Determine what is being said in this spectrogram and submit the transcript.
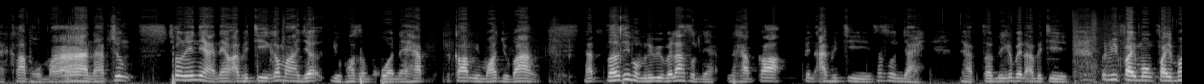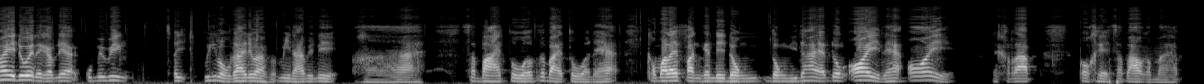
นะครับผมมานะครับช่วงช่วงนี้เนี่ยแนว RPG ก็มาเยอะอยู่พอสมควรนะครับแล้วก็มี mod อยู่บ้างนะครับเซิร์ฟที่ผมรีวิวไปล่าสุดเนี่ยนะครับก็เป็น RPG ซะส่วนใหญ่นะครับเซิร์ฟนี้ก็เป็น RPG มันมีไฟมงไฟไหม้ด้วยนะครับเนี่ยกูไม่วิ่งเอ้ยวิ่งลงได้ดีกว่ามีน้ำอยู่นี่อ่าสบายตัวสบายตัวนะฮะก็มาไล่ฟันกันในดงดงนี้ได้ครับดงอ้อยนะฮะอ้อยนะครับ โอเคสปาวกลับมาครับ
